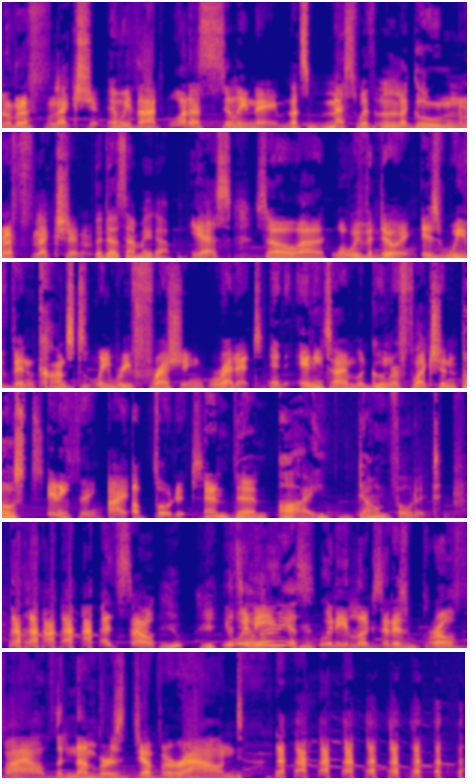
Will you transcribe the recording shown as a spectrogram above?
Reflection. And we thought, what a silly name. Let's mess with Lagoon Reflection. That does sound made up. Yes. So, uh, what we've been doing is we've been constantly refreshing Reddit. And anytime Lagoon Reflection posts anything, I upvote it. And then I downvote it. so, It's when he, hilarious. when he looks at his profile, the numbers jump around.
